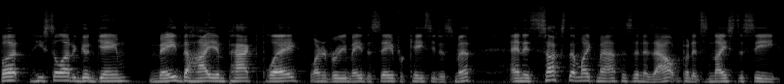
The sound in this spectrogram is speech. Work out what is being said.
But he still had a good game, made the high impact play whenever he made the save for Casey DeSmith. And it sucks that Mike Matheson is out, but it's nice to see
